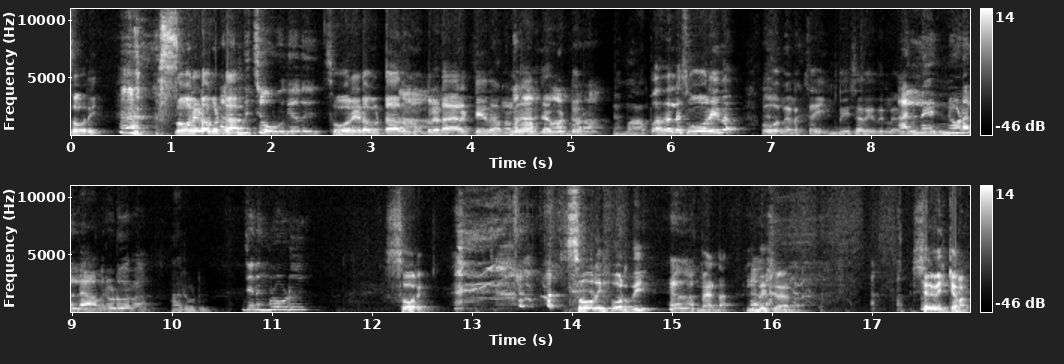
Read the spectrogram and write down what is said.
സോറി സോറിയുടെ കുട്ട. അതെന്ത് ചോദ്യം അത്? സോറിയുടെ കുട്ട. അത് മൂപ്പര് ഡയറക്റ്റ് ചെയ്താന്നാണ് ഞാൻ മാപ്പ് വിട്ടു. ഞാൻ മാപ്പ് അതല്ലേ സോറി ഓ നിനക്ക് ഇംഗ്ലീഷ് അറിയത്തില്ല. അല്ല എന്നോടല്ല അവരോട് പറ. ആരോട്? ജനങ്ങളോട്. സോറി സോറി ഫോർ ദി വേണ്ട. ഇംഗ്ലീഷ് വേണ്ട. ക്ഷമിക്കണം.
